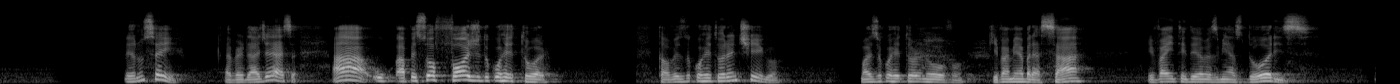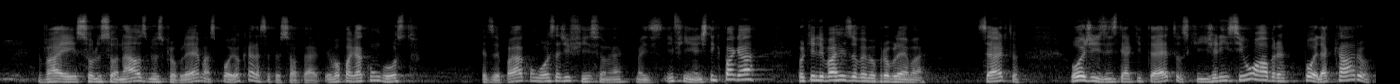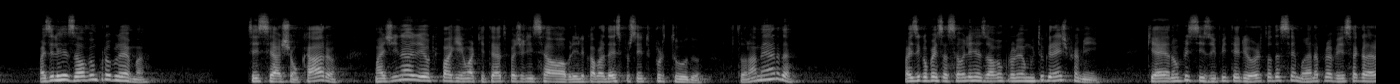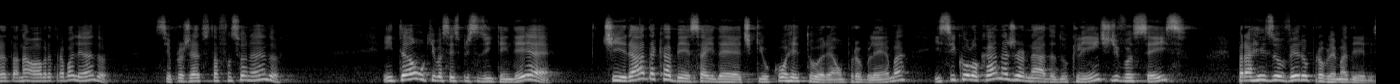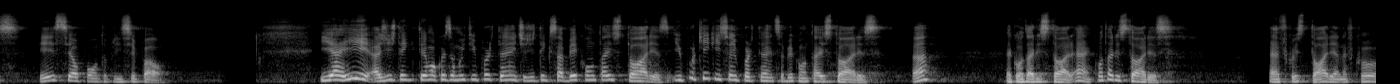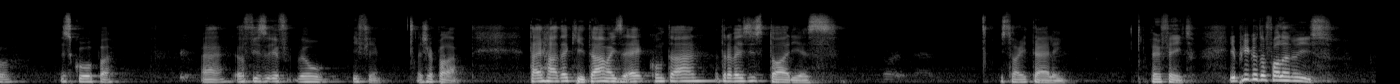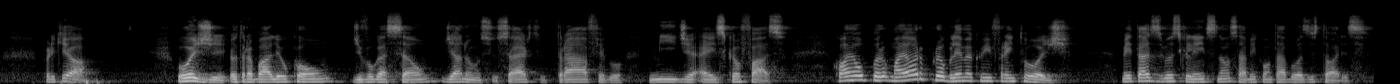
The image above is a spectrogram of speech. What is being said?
Eu não sei. A verdade é essa. Ah, a pessoa foge do corretor. Talvez do corretor antigo. Mas o corretor novo, que vai me abraçar e vai entender as minhas dores, vai solucionar os meus problemas, pô, eu quero essa pessoa perto. Eu vou pagar com gosto. Quer dizer, pagar com gosto é difícil, né? Mas, enfim, a gente tem que pagar, porque ele vai resolver meu problema, certo? Hoje existem arquitetos que gerenciam obra. Pô, ele é caro, mas ele resolve um problema. Vocês se acham caro? Imagina eu que paguei um arquiteto para gerenciar a obra e ele cobra 10% por tudo. Estou na merda. Mas, em compensação, ele resolve um problema muito grande para mim, que é eu não preciso ir para o interior toda semana para ver se a galera está na obra trabalhando, se o projeto está funcionando. Então, o que vocês precisam entender é tirar da cabeça a ideia de que o corretor é um problema e se colocar na jornada do cliente de vocês para resolver o problema deles. Esse é o ponto principal. E aí, a gente tem que ter uma coisa muito importante, a gente tem que saber contar histórias. E por que, que isso é importante, saber contar histórias? Hã? É contar história. É, contar histórias. É, ficou história, né? Ficou. Desculpa. É, eu fiz. Eu, enfim, deixa para lá. Tá errado aqui, tá? Mas é contar através de histórias. Storytelling. Perfeito. E por que, que eu estou falando isso? Porque, ó, hoje eu trabalho com divulgação de anúncios, certo? Tráfego, mídia, é isso que eu faço. Qual é o maior problema que eu enfrento hoje? Metade dos meus clientes não sabem contar boas histórias.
